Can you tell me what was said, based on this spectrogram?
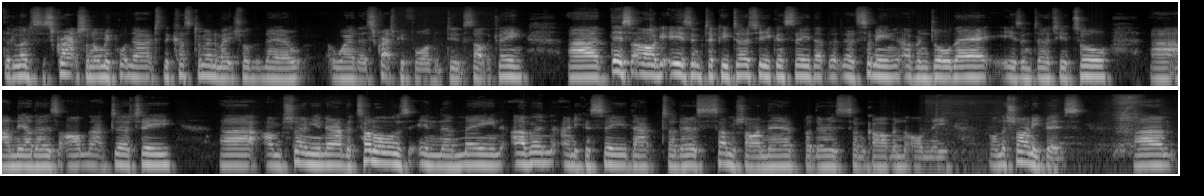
the loads of scratch. I normally put that out to the customer to make sure that they're aware they're scratched before they do start the cleaning. Uh, this AGA isn't particularly dirty, you can see that the, the oven door there isn't dirty at all uh, and the others aren't that dirty. Uh, I'm showing you now the tunnels in the main oven and you can see that uh, there is some shine there but there is some carbon on the on the shiny bits. Um,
